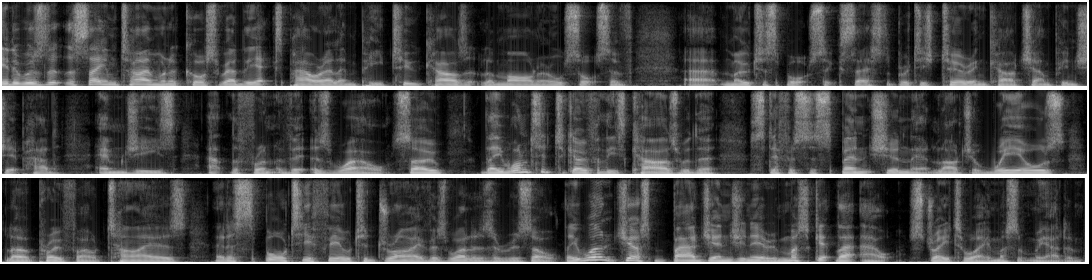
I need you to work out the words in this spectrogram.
It was at the same time when, of course, we had the X Power LMP2 cars at Le Mans and all sorts of uh, motorsport success. The British Touring Car Championship had MGs at the front of it as well. So they wanted to go for these cars with a stiffer suspension, they had larger wheels, lower profile tyres, they had a sportier feel to drive as well as a result. They weren't just badge engineering, must get that out straight away, mustn't we, Adam?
